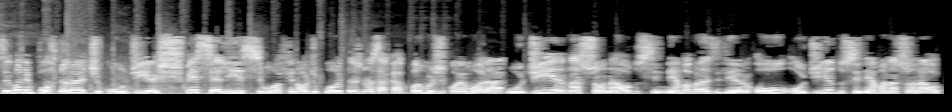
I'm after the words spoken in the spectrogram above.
Semana importante, com um dia especialíssimo, afinal de contas, nós acabamos de comemorar o Dia Nacional do Cinema Brasileiro, ou o Dia do Cinema Nacional.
